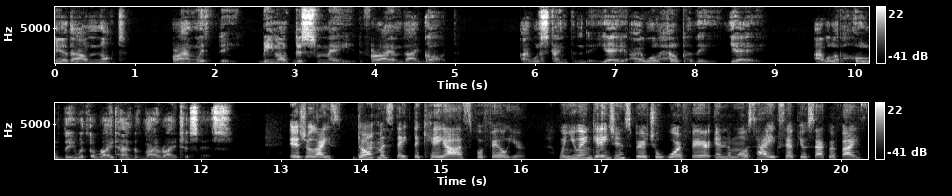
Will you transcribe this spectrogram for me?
Fear thou not, for I am with thee. Be not dismayed, for I am thy God. I will strengthen thee, yea, I will help thee, yea, I will uphold thee with the right hand of my righteousness. Israelites, don't mistake the chaos for failure. When you engage in spiritual warfare and the Most High accept your sacrifice,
